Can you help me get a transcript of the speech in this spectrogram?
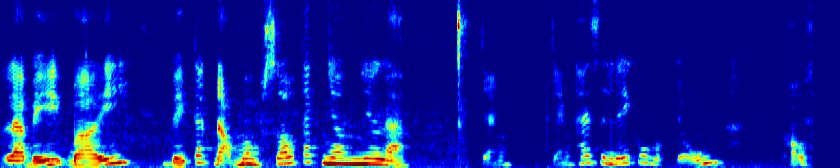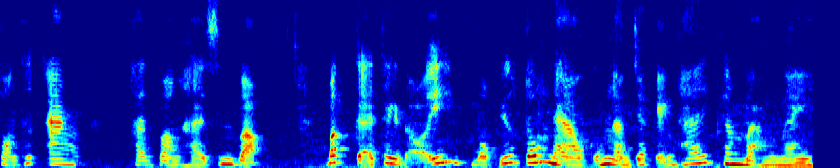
là bị, bởi, bị tác động một số tác nhân như là trạng trạng thái sinh lý của vật chủ, khẩu phần thức ăn, thành phần hệ sinh vật. Bất kể thay đổi một yếu tố nào cũng làm cho trạng thái cân bằng này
